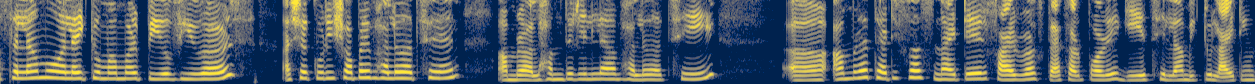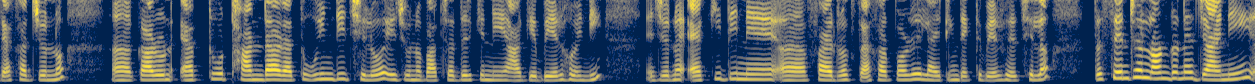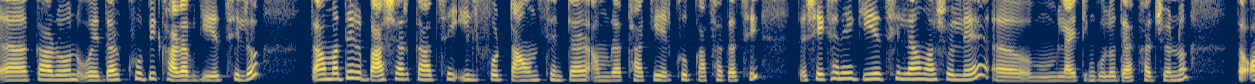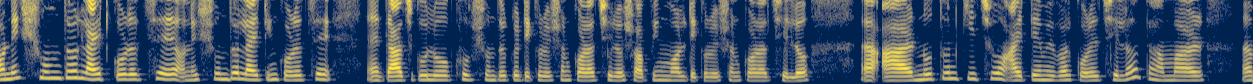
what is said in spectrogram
আসসালামু আলাইকুম আমার প্রিয় ভিউয়ার্স। আশা করি সবাই ভালো আছেন। আমরা আলহামদুলিল্লাহ ভালো আছি। আমরা থার্টি ফার্স্ট নাইটের ফায়ারওয়ার্কস দেখার পরে গিয়েছিলাম একটু লাইটিং দেখার জন্য। কারণ এত ঠান্ডা আর এত উইন্ডি ছিল, এই জন্য বাচ্চাদেরকে নিয়ে আগে বের হয়নি। এই জন্য একই দিনে ফায়ারওয়ার্কস দেখার পরে লাইটিং দেখতে বের হয়েছিলাম। তা সেন্ট্রাল লন্ডনে যাইনি কারণ ওয়েদার খুবই খারাপ গিয়েছিল। তা আমাদের বাসার কাছে ইলফোর টাউন সেন্টার আমরা থাকি, এর খুব কাছাকাছি। তা সেখানে গিয়েছিলাম আসলে লাইটিংগুলো দেখার জন্য। তা অনেক সুন্দর লাইট করেছে, অনেক সুন্দর লাইটিং করেছে। গাছগুলো খুব সুন্দর করে ডেকোরেশন করা ছিল, শপিং মল ডেকোরেশন করা ছিল। আর নতুন কিছু আইটেম এবার করেছিল। তা আমার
